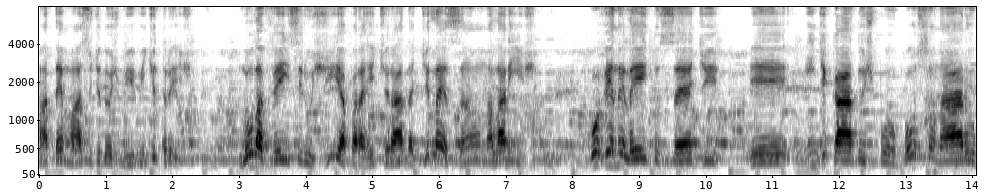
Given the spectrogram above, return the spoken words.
até março de 2023. Lula fez cirurgia para retirada de lesão na laringe. Governo eleito cede e indicados por Bolsonaro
